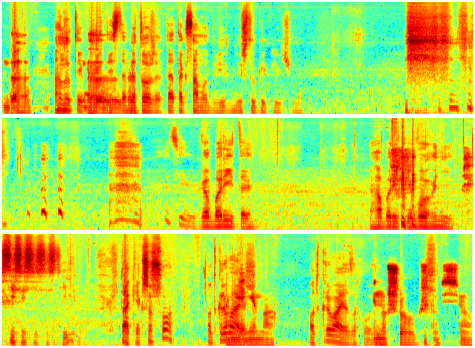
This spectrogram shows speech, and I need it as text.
Да. А ну ти Да, да, тебе да. теж. Та так само дві, дві штуки включено. Ці габаріти. Габаритні вогні. Сі сі сі сі стій. Так, якщо що, А ні, відкриваєш. нема. Відкривай, я заходжу. Він ушов, що все.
